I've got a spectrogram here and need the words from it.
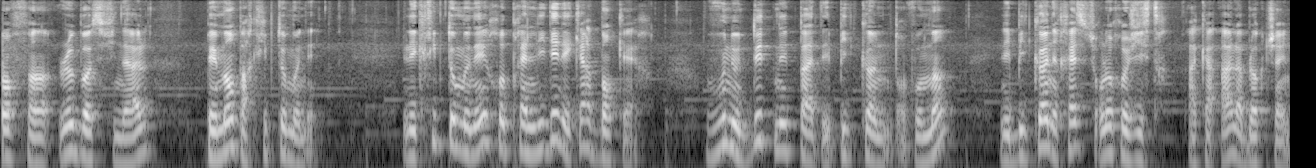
Enfin, le boss final, paiement par crypto-monnaie. Les crypto-monnaies reprennent l'idée des cartes bancaires. Vous ne détenez pas des bitcoins dans vos mains, les bitcoins restent sur le registre, aka la blockchain.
